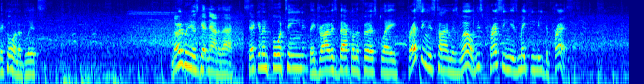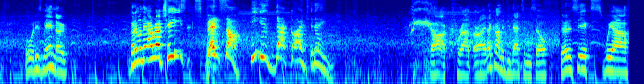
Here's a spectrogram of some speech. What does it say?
They're calling a blitz. Nobody was getting out of that. Second and 14. They drive us back on the first play. Pressing this time as well. This pressing is making me depressed. Oh, it is man though. Got him on the arrow cheese. Spencer. He is that guy today. Ah, oh, crap. All right, I kind of did that to myself. Third and six. We are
